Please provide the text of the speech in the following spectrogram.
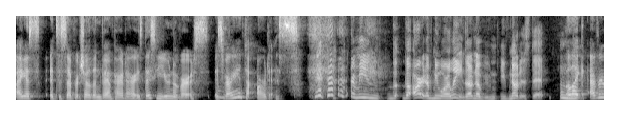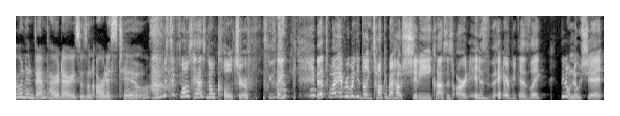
I guess it's a separate show than Vampire Diaries. This universe is mm. very into artists. I mean, the, the art of New Orleans. I don't know if you've, you've noticed it. But mm-hmm. like everyone in Vampire Diaries was an artist too. But Mystic Falls has no culture. like that's why everyone can like talk about how shitty classes art is there because like they don't know shit.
